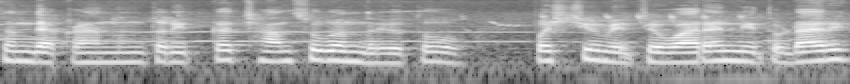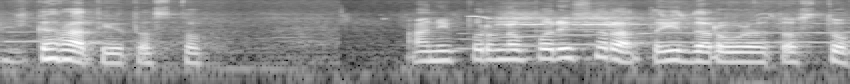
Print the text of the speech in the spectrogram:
संध्याकाळनंतर इतका छान सुगंध येतो. पश्चिमेच्या वाऱ्यांनी तो डायरेक्ट घरात येत असतो. आणि पूर्ण परिसरातही दरवळत असतो.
